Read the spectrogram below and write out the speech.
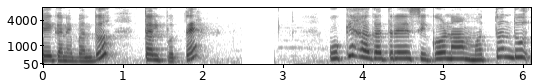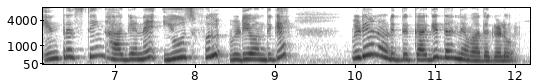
ಬೇಗನೆ ಬಂದು ತಲುಪುತ್ತೆ. ಓಕೆ ಹಾಗಾದರೆ ಸಿಗೋಣ ಮತ್ತೊಂದು ಇಂಟ್ರೆಸ್ಟಿಂಗ್ ಹಾಗೆಯೇ ಯೂಸ್ಫುಲ್ ವಿಡಿಯೋ ಒಂದಿಗೆ. ವಿಡಿಯೋ ನೋಡಿದ್ದಕ್ಕಾಗಿ ಧನ್ಯವಾದಗಳು.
